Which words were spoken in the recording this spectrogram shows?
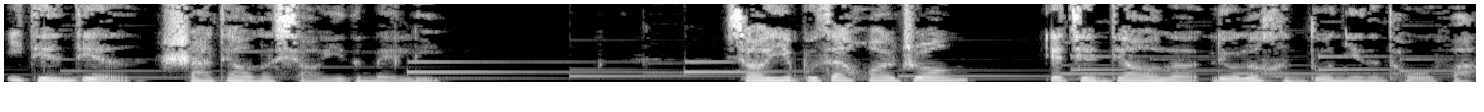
一点点杀掉了小姨的美丽。小姨不再化妆，也剪掉了留了很多年的头发，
